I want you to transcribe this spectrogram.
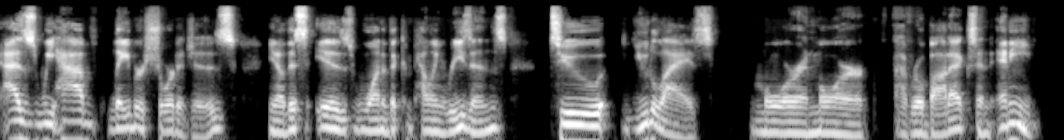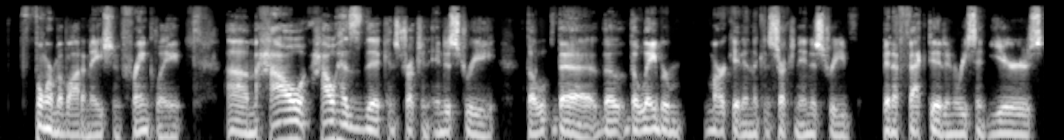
As we have labor shortages you know this is one of the compelling reasons to utilize more and more uh, robotics and any form of automation frankly. Um, how how has the construction industry the the the, the labor market in the construction industry been affected in recent years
